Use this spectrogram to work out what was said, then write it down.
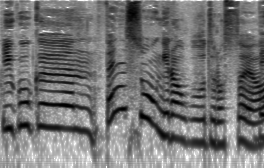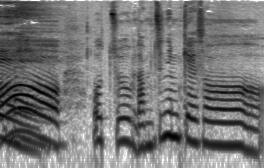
이 곡은 팬송이라고 들었어요. 네. 어, 좀 남주님께서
